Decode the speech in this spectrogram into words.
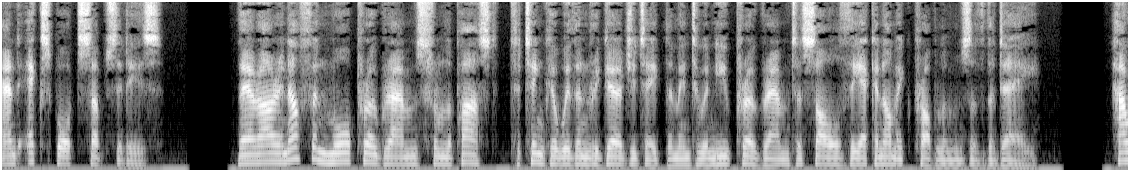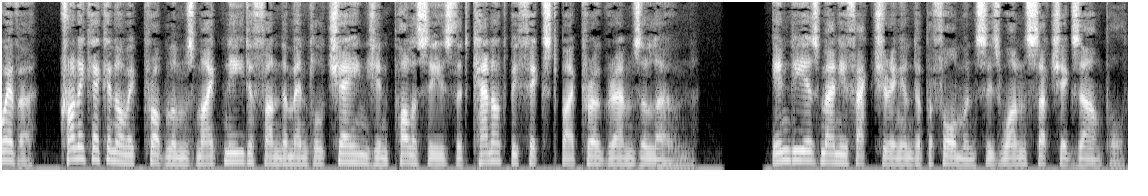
and export subsidies. There are enough and more programs from the past to tinker with and regurgitate them into a new program to solve the economic problems of the day. However, Chronic economic problems might need a fundamental change in policies that cannot be fixed by programs alone. India's manufacturing underperformance is one such example.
